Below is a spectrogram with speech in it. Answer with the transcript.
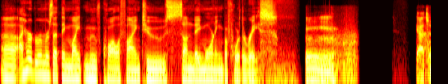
Uh, I heard rumors that they might move qualifying to Sunday morning before the race. Mm. Gotcha.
